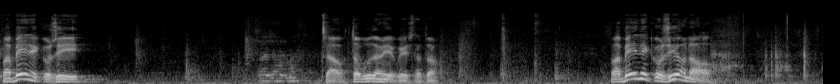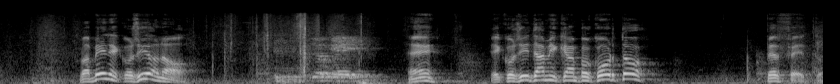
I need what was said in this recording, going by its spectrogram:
Va bene così? Ciao Giorma. Ciao, to buttami questa, to. Va bene così o no? Va bene così o no? Eh? E così dammi campo corto? Perfetto.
